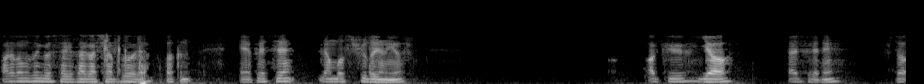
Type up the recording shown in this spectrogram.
arabamızın göstergesi arkadaşlar böyle. Bakın EPS lambası şurada yanıyor. Akü, yağ, el freni. İşte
